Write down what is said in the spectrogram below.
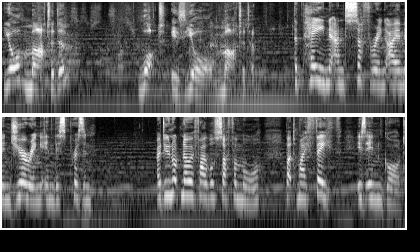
Your martyrdom? What is your martyrdom? The pain and suffering I am enduring in this prison. I do not know if I will suffer more, but my faith is in God.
